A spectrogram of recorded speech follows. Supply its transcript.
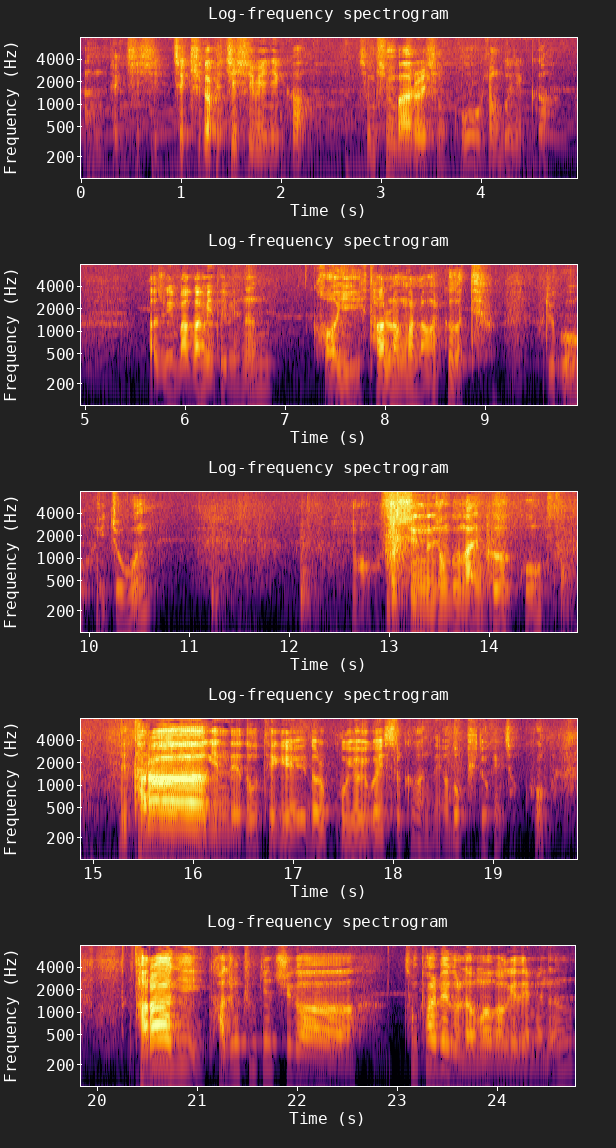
한 170, 제 키가 170이니까 지금 신발을 신고 이 정도니까 나중에 마감이 되면은 거의 닿을랑 말랑 할 것 같아요. 그리고 이쪽은 어, 설 수 있는 정도는 아닐 것 같고 다락인데도 되게 넓고 여유가 있을 것 같네요. 높이도 괜찮고 다락이 가중 평균치가 1800을 넘어가게 되면은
